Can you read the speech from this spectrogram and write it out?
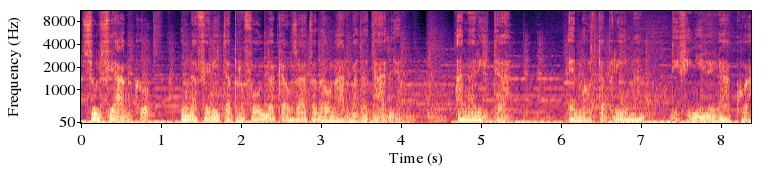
Sul fianco una ferita profonda causata da un'arma da taglio. Annarita è morta prima di finire in acqua?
